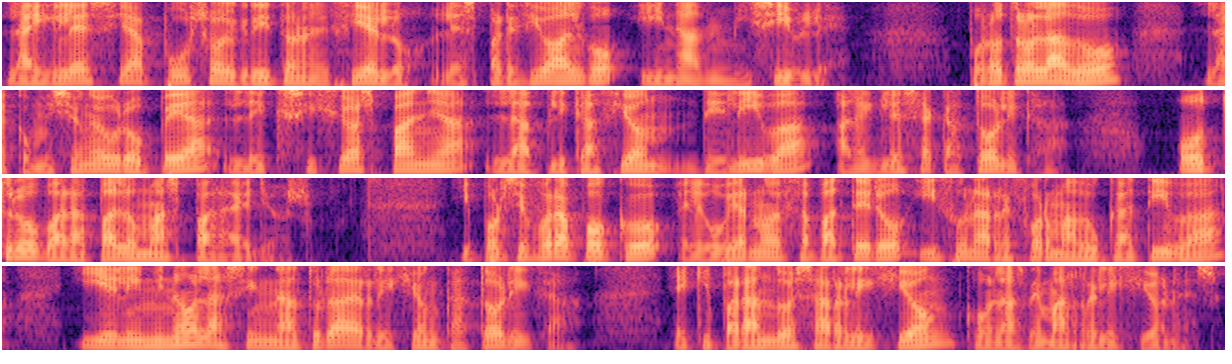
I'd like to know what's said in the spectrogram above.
la Iglesia puso el grito en el cielo, les pareció algo inadmisible. Por otro lado, la Comisión Europea le exigió a España la aplicación del IVA a la Iglesia Católica, otro varapalo más para ellos. Y por si fuera poco, el gobierno de Zapatero hizo una reforma educativa y eliminó la asignatura de religión católica, equiparando esa religión con las demás religiones.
